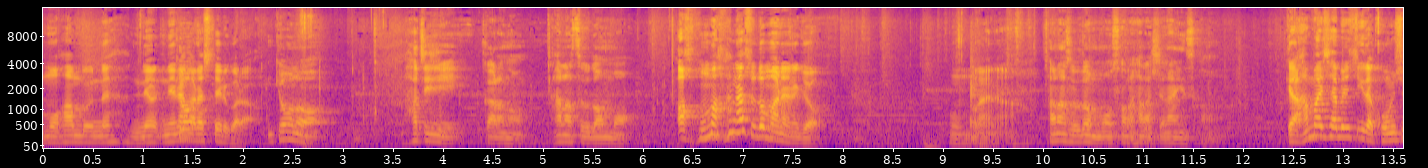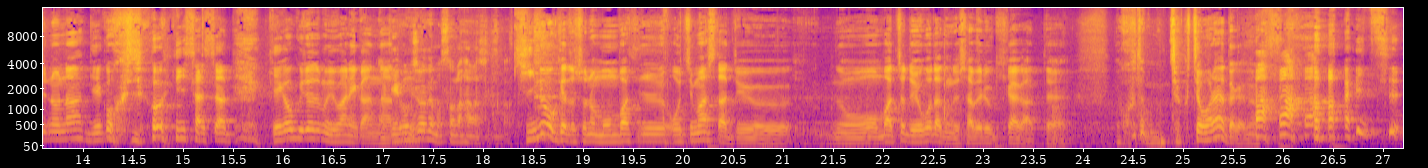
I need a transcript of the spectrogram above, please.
もう半分ね。寝寝ながらしてるから。今日の8時からの話すうどんも。あほんま話すどまねやね今日。ほんまやな。話すうどんももうその話じゃないんですか？あんまり喋りすぎたら今週のな下克上にさせた下克上でも言わねえかんなと下克上でもその話ですか？昨日けどその門橋落ちましたっていうのを、まあ、ちょっと横田君と喋る機会があって、横田むちゃくちゃ笑いやったけどな。あいつ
